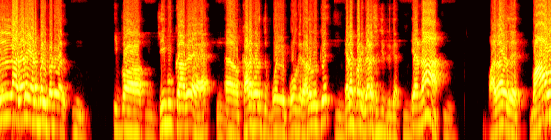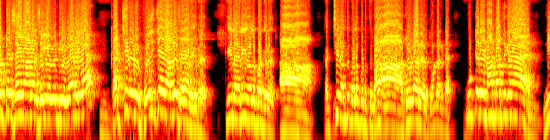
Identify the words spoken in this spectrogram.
எல்லா வேலையும் எடப்பாடி பண்ணுவார். இப்போ. திமுகவே கலகலத்து போய் போகிற அளவுக்கு. எடப்பாடி வேலை செஞ்சுட்டு இருக்காரு. ஏன்னா. அதாவது மாவட்ட செயலாளர் செய்ய வேண்டிய வேலையை. கட்சியினுடைய பொதுச் செயலாளர் செய்யறாரு செய்கிறார். கீழே இறங்கி வேலை பாக்குறாரு கட்சியை வந்து பலப்படுத்தலாம் சொல்றாரு தொண்டங்கிட்ட கூட்டணியை நான் பாத்துக்கிறேன் நீ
